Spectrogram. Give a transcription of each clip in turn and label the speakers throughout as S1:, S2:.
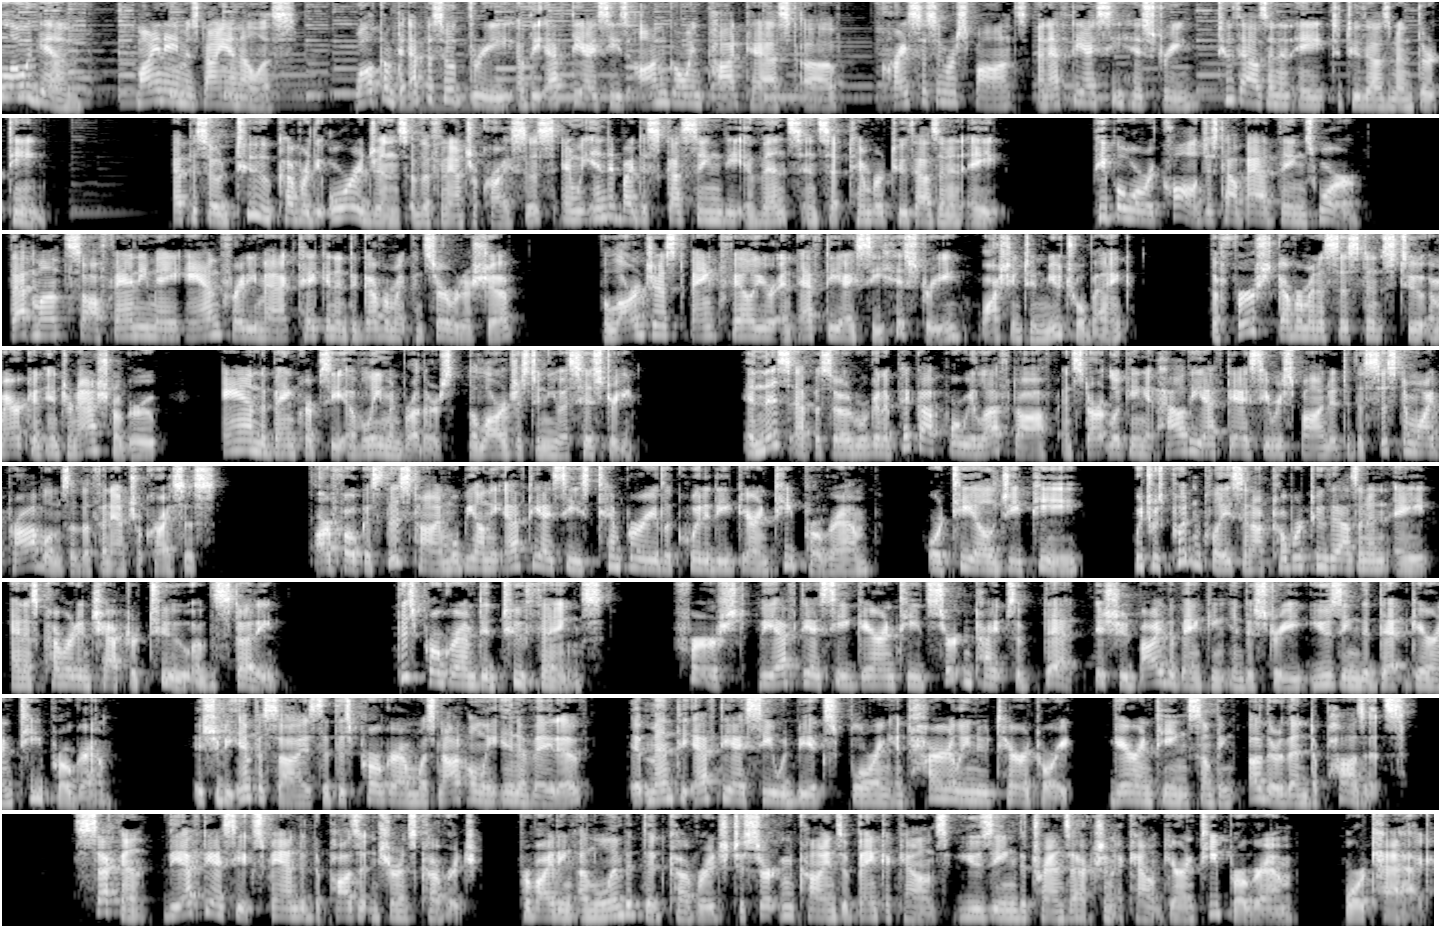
S1: Hello again. My name is Diane Ellis. Welcome to episode three of the FDIC's ongoing podcast of Crisis and Response An FDIC History 2008 to 2013. Episode 2 covered the origins of the financial crisis, and we ended by discussing the events in September 2008. People will recall just how bad things were. That month saw Fannie Mae and Freddie Mac taken into government conservatorship, the largest bank failure in FDIC history, Washington Mutual Bank, the first government assistance to American International Group, and the bankruptcy of Lehman Brothers, the largest in U.S. history. In this episode, we're going to pick up where we left off and start looking at how the FDIC responded to the system wide problems of the financial crisis. Our focus this time will be on the FDIC's Temporary Liquidity Guarantee Program, or TLGP, which was put in place in October 2008 and is covered in Chapter 2 of the study. This program did two things. First, the FDIC guaranteed certain types of debt issued by the banking industry using the Debt Guarantee Program. It should be emphasized that this program was not only innovative, it meant the FDIC would be exploring entirely new territory, guaranteeing something other than deposits. Second, the FDIC expanded deposit insurance coverage, providing unlimited coverage to certain kinds of bank accounts using the Transaction Account Guarantee Program, or TAG.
